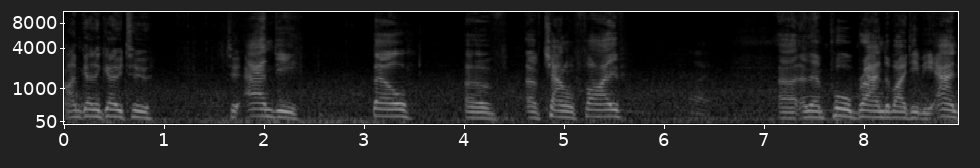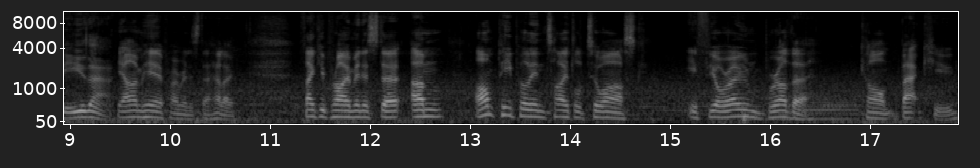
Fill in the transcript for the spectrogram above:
I'm going to go to, to Andy Bell of, of Channel 5. Uh, and then Paul Brand of ITV. Andy, are you there? Yeah, I'm here, Prime Minister. Hello. Thank you, Prime Minister. Um, aren't people entitled to ask if your own brother can't back you,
